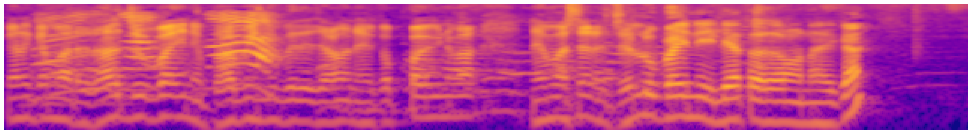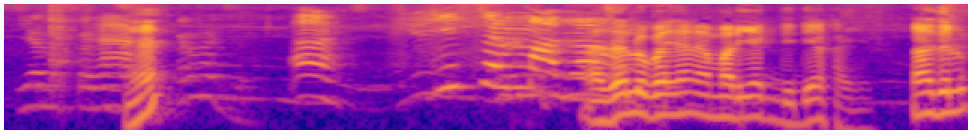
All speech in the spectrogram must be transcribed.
કારણ કે અમારે રાજુભાઈ ને ભાભીની બધા જવાના છે કપા વીણવા. ને એમાં છે ને જલ્લુભાઈ ને લેતા જવાના છે કા? હે? હા જલ્લુભાઈ છે ને અમારી એક દી દેખાય છે. હા જલ્લુ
